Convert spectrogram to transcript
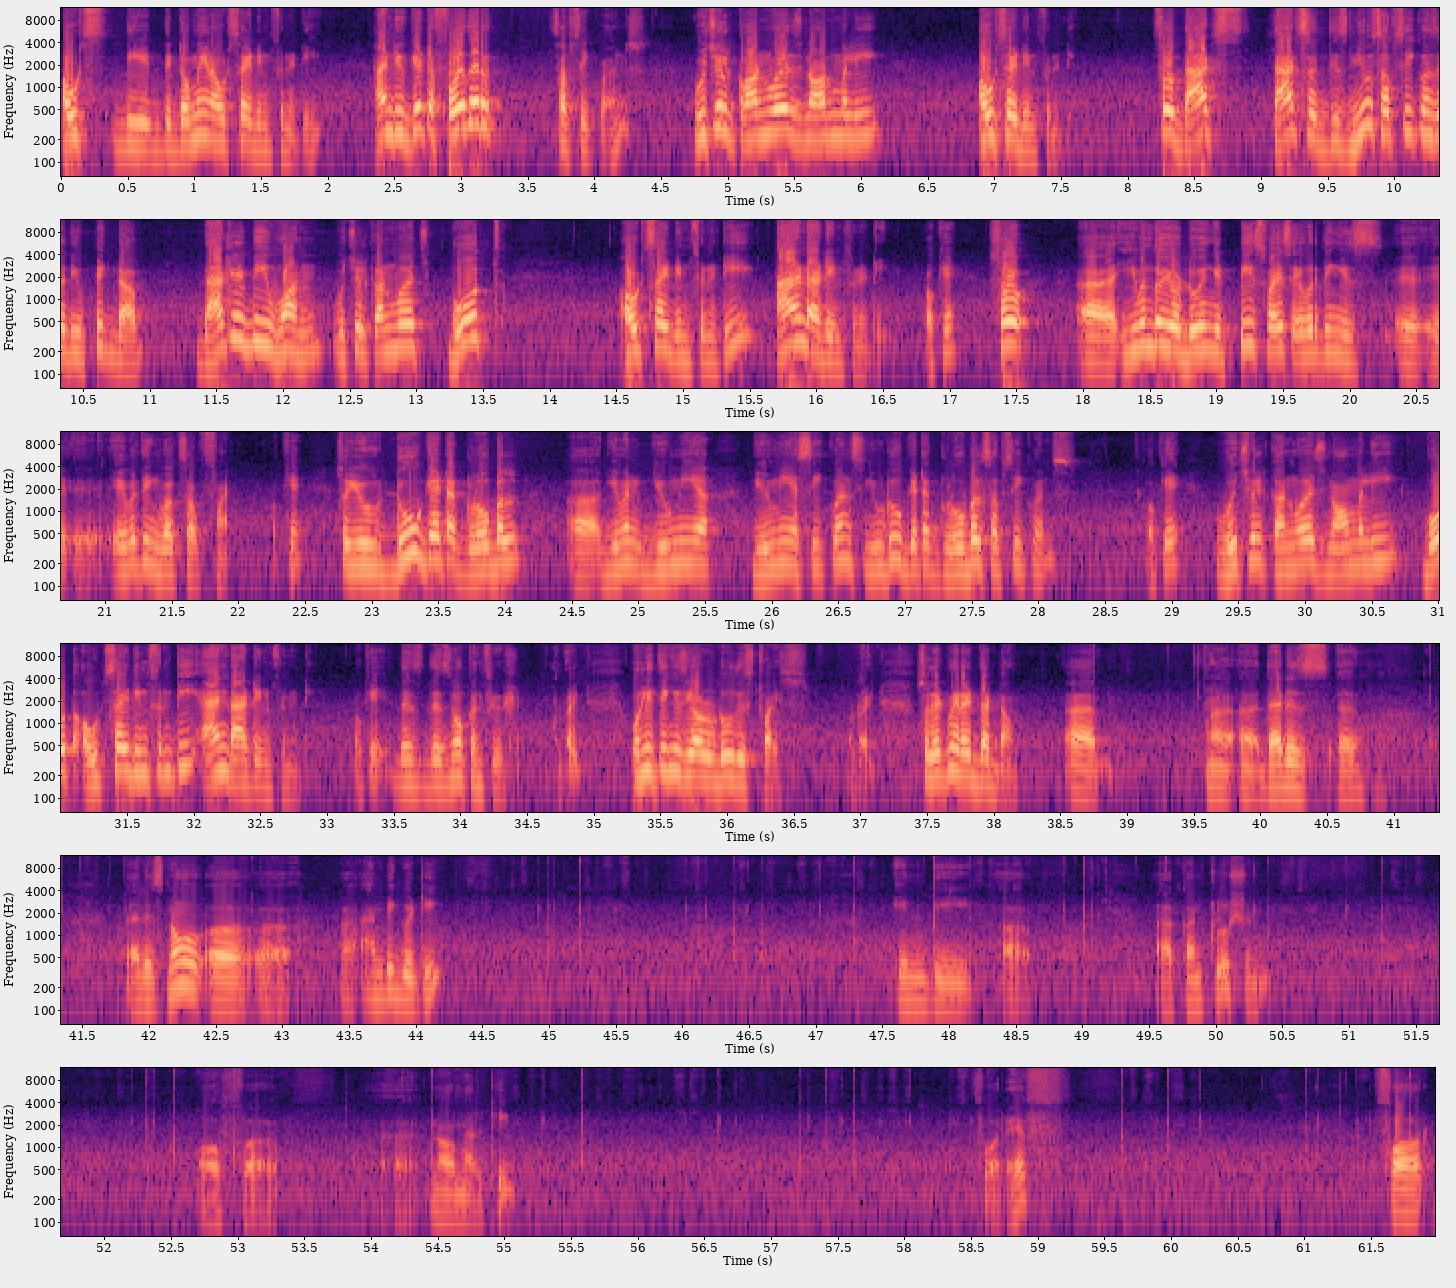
outs the, the domain outside infinity and you get a further subsequence which will converge normally outside infinity. So that's that's this new subsequence that you picked up that will be one which will converge both outside infinity and at infinity okay. So uh, even though you are doing it piecewise everything is uh, uh everything works out fine okay. So you do get a global uh, given give me a give me a sequence you do get a global subsequence okay which will converge normally both outside infinity and at infinity okay there is there is no confusion right only thing is you have to do this twice alright. So let me write that down uh, there is uh, there is no uh, uh, ambiguity in the conclusion of normality for f for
